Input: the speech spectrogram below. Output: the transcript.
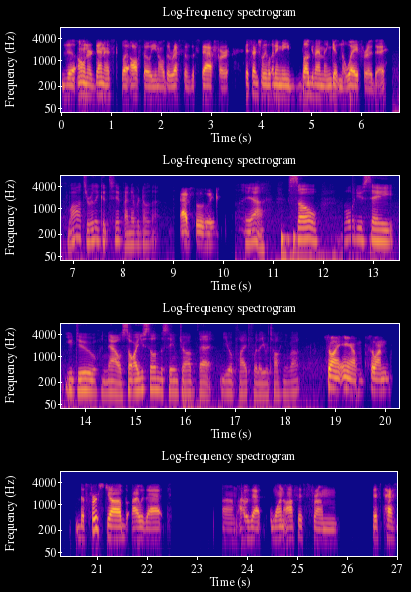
the owner dentist but also you know the rest of the staff for essentially letting me bug them and get in the way for a day Wow, that's a really good tip. I never know that. absolutely Yeah. So, what would you say you do now? So, are you still in the same job that you applied for that you were talking about? So I am. So I'm the first job I was at. Um, I was at one office from this past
